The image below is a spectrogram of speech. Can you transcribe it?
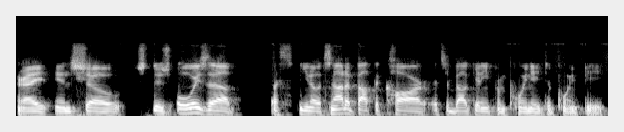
right? And so, there's always a, a you know, it's not about the car; it's about getting from point A to point B.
